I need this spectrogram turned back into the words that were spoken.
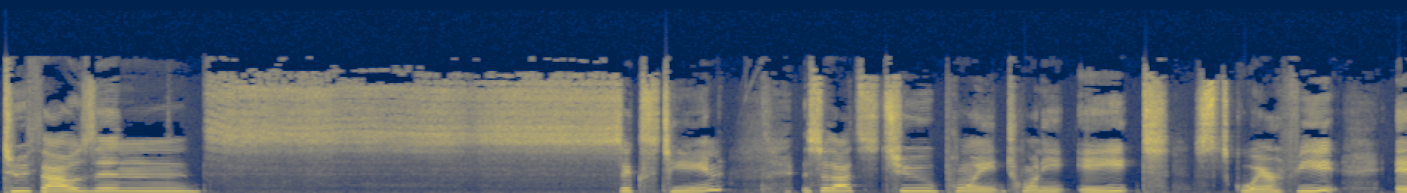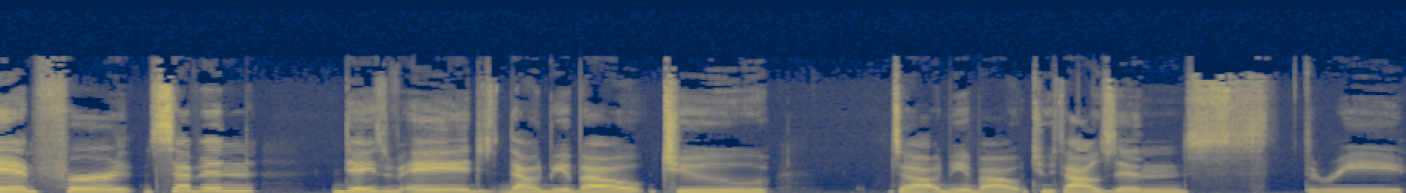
2016 so that's 2.28 square feet. And for 7 days of age that would be about 2 so that would be about 2003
